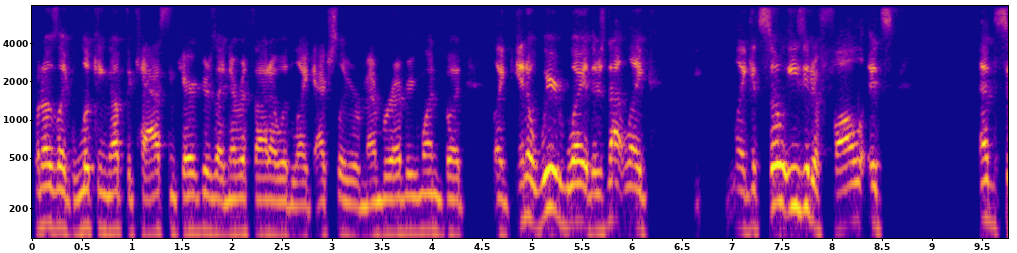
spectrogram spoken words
when I was like looking up the cast and characters, I never thought I would like actually remember everyone. But like in a weird way, there's not like like it's so easy to follow. It's it's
